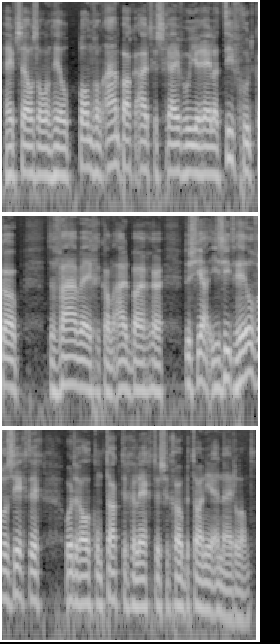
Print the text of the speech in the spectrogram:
heeft zelfs al een heel plan van aanpak uitgeschreven... hoe je relatief goedkoop de vaarwegen kan uitbaggeren. Dus ja, je ziet heel voorzichtig... worden er al contacten gelegd tussen Groot-Brittannië en Nederland.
